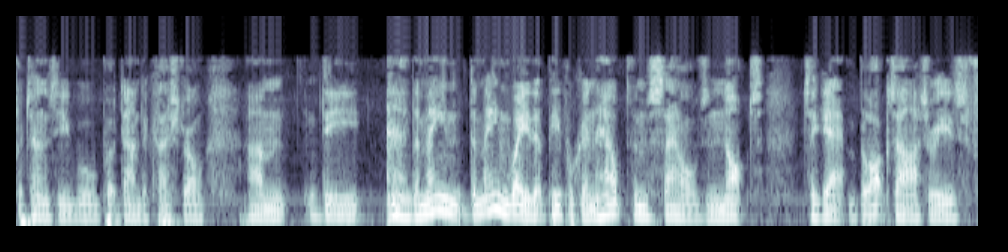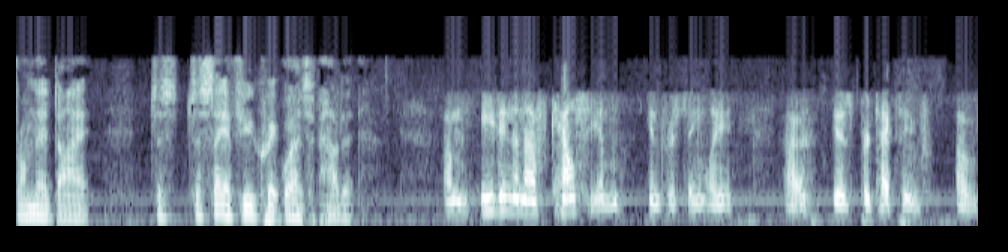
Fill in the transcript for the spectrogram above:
fraternity will put down to cholesterol. Um, the the main the main way that people can help themselves not to get blocked arteries from their diet. Just just say a few quick words about it. Um, eating enough calcium, interestingly, uh, is protective of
